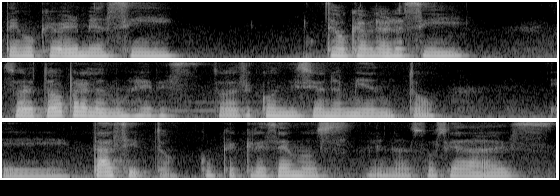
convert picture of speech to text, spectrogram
tengo que verme así, tengo que hablar así, sobre todo para las mujeres, todo ese condicionamiento eh, tácito con que crecemos en las sociedades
